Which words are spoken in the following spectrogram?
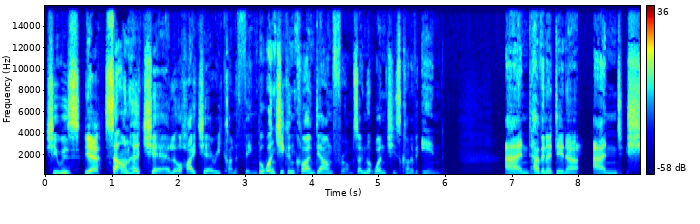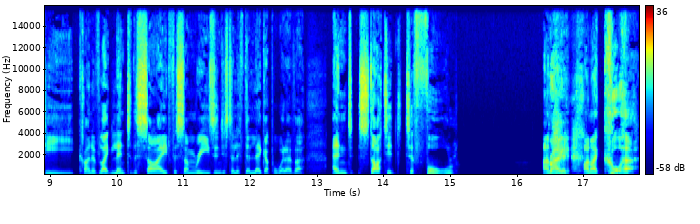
She was Yeah. sat on her chair, a little high chairy kind of thing, but one she can climb down from, so not one she's kind of in. And having her dinner, and she kind of like leant to the side for some reason, just to lift her leg up or whatever, and started to fall. And Right. I and I caught her,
